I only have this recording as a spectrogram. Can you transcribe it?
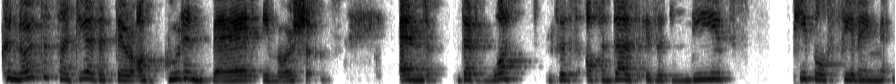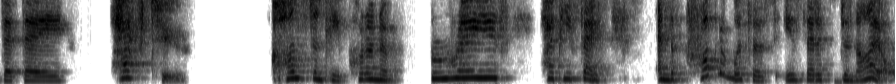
connote this idea that there are good and bad emotions. And that what this often does is it leaves people feeling that they have to constantly put on a brave, happy face. And the problem with this is that it's denial.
